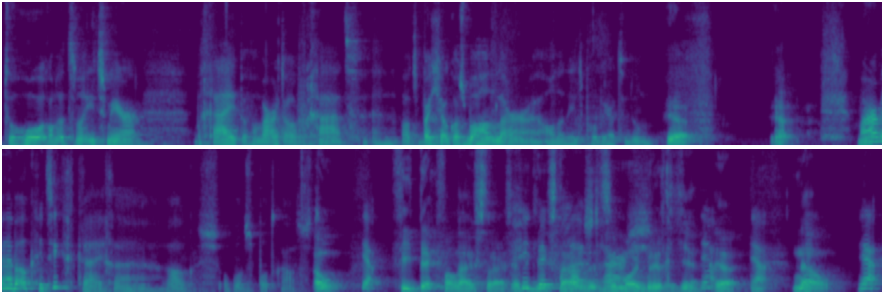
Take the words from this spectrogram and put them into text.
te horen. Omdat ze dan iets meer begrijpen van waar het over gaat. En wat, wat je ook als behandelaar eh, al dan niet probeert te doen. Ja, ja. Maar we hebben ook kritiek gekregen, Rokus, op onze podcast. Oh, Ja, feedback van luisteraars heb ik hier staan. Dat is een mooi bruggetje. ja, Ja. ja. Nou, ja.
